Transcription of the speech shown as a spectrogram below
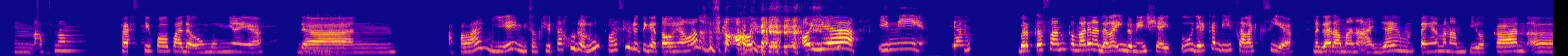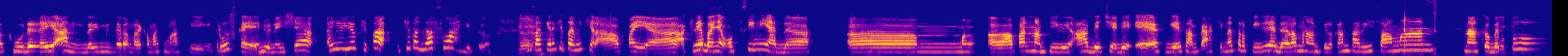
Hmm, apa namanya festival pada umumnya ya, dan apalagi ya yang bisa cerita aku udah lupa sih udah tiga tahun yang lalu soalnya. Oh iya, ini yang berkesan kemarin adalah Indonesia itu, jadi kan diseleksi ya, negara mana aja yang pengen menampilkan eh, kebudayaan dari negara mereka masing-masing. Terus kayak Indonesia, ayo yuk kita kita gas lah gitu. Terus akhirnya kita mikir apa ya? Akhirnya banyak opsi nih ada em, meng- eh, apa nampilin A, B, C, D, E, F, G sampai akhirnya terpilih adalah menampilkan tari saman. Nah kebetulan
